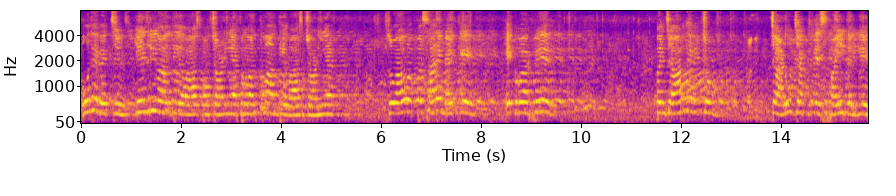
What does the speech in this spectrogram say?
ਉਹਦੇ ਵਿੱਚ ਕੇਜਰੀਵਾਲ ਦੀ ਆਵਾਜ਼ ਪਹੁੰਚਾਉਣੀ ਹੈ ਭਗਵੰਤ ਮਾਨ ਦੀ ਆਵਾਜ਼ ਪਹੁੰਚਾਉਣੀ ਹੈ। ਸੋ ਆਓ ਆਪਾਂ ਸਾਰੇ ਮਿਲ ਕੇ ਇੱਕ ਵਾਰ ਫੇਰ ਪੰਜਾਬ ਦੇ ਵਿੱਚੋਂ ਝਾੜੂ ਚੱਕ ਕੇ ਸਫ਼ਾਈ ਕਰੀਏ।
